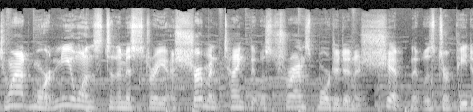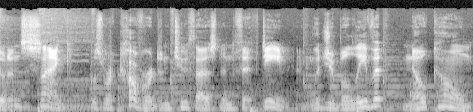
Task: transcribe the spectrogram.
To add more nuance to the mystery, a Sherman tank that was transported in a ship that was torpedoed and sank was recovered in 2015. And would you believe it? No comb.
